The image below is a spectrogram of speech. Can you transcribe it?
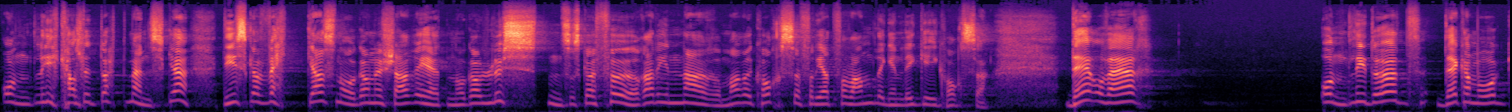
åndelig kalt et dødt menneske de skal vekkes noe av nysgjerrigheten, noe av lysten, som skal føre dem nærmere korset fordi at forvandlingen ligger i korset. Det å være åndelig død, det kan vi òg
